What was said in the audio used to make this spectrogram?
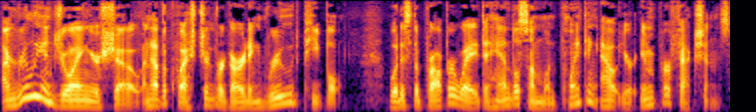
I'm really enjoying your show and have a question regarding rude people. What is the proper way to handle someone pointing out your imperfections?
